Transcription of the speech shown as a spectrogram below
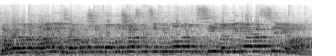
Дякуємо Наталії. Запрошуємо учасницю під номером 7 Лілія Васильєва.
